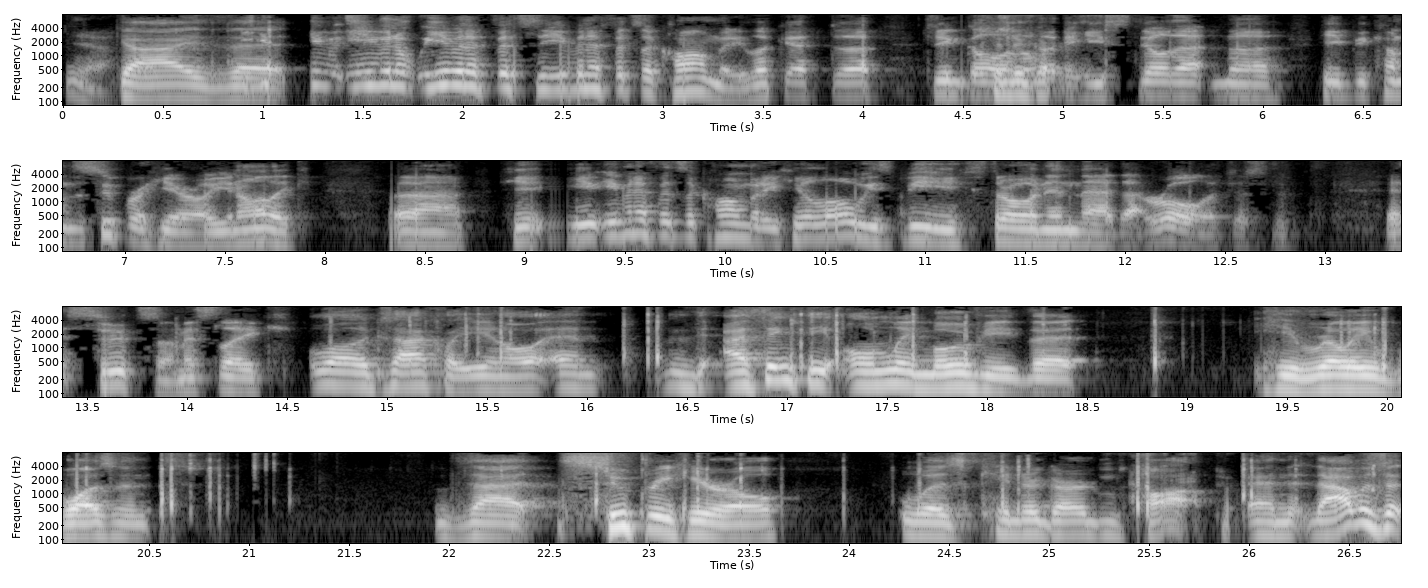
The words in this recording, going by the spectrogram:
Yeah. guy that. even even if, even if it's even if it's a comedy, look at uh, Jingle All the Way. He's still that uh, he becomes a superhero. You know, like uh, he, he even if it's a comedy, he'll always be throwing in that that role. It just it suits him. It's like Well, exactly, you know, and th- I think the only movie that he really wasn't that superhero was Kindergarten Cop, and that was a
